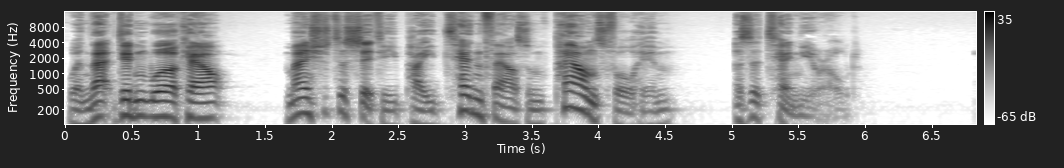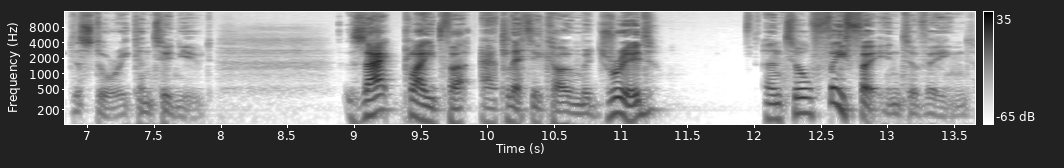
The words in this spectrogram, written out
When that didn't work out, Manchester City paid £10,000 for him as a 10 year old. The story continued. Zak played for Atletico Madrid until FIFA intervened.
